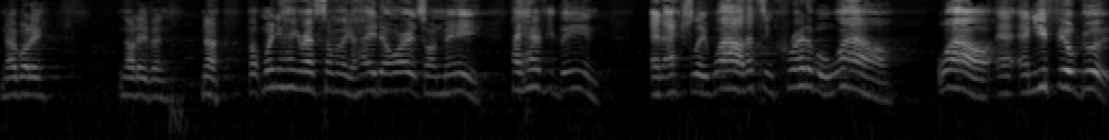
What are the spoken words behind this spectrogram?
Nobody? Not even? No. But when you hang around someone, they go, hey, don't worry, it's on me. Hey, how have you been? And actually, wow, that's incredible. Wow. Wow. And, and you feel good.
